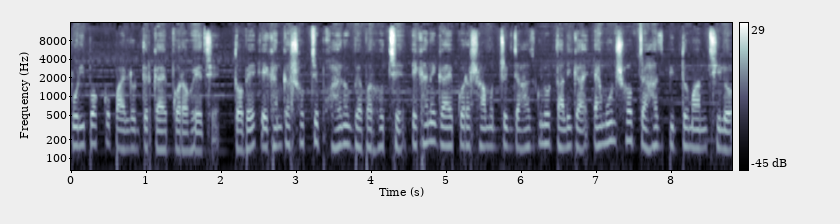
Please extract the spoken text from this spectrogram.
পরিপক্ক পাইলটদের গায়েব করা হয়েছে। তবে এখানকার সবচেয়ে ভয়ানক ব্যাপার হচ্ছে, এখানে গায়েব করা সামুদ্রিক জাহাজগুলোর তালিকায় এমন সব জাহাজ বিদ্যমান ছিল,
